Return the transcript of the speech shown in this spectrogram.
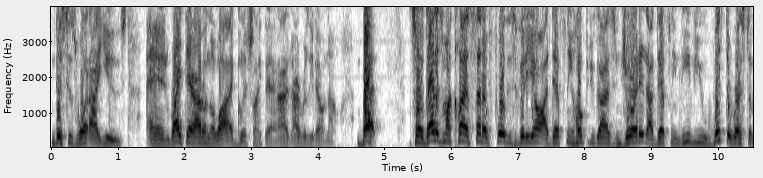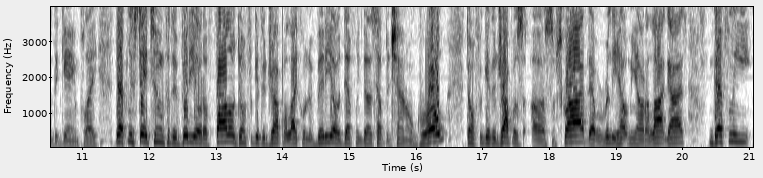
this is what I used. And right there, I don't know why I glitched like that. I, I really don't know. But so that is my class setup for this video. I definitely hope you guys enjoyed it. I'll definitely leave you with the rest of the gameplay. Definitely stay tuned for the video to follow. Don't forget to drop a like on the video. It definitely does help the channel grow. Don't forget to drop a subscribe. That will really help me out a lot, guys. Definitely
